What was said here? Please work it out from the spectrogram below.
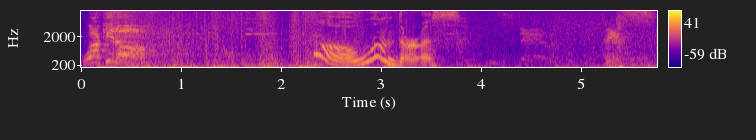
Walk it off. Oh, wondrous. This.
